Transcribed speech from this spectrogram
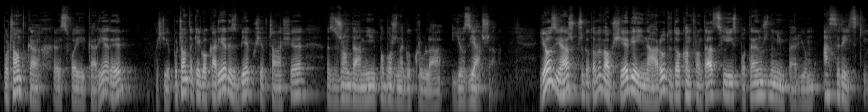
W początkach swojej kariery, właściwie początek jego kariery zbiegł się w czasie z rządami pobożnego króla Jozjasza. Jozjasz przygotowywał siebie i naród do konfrontacji z potężnym imperium asyryjskim.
